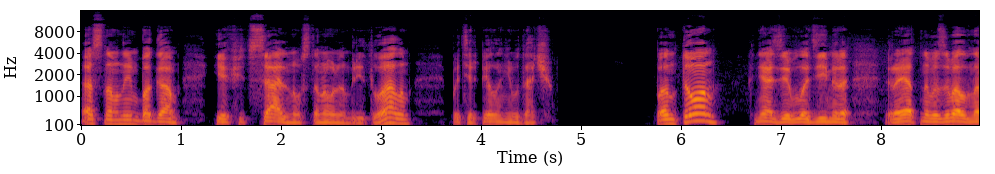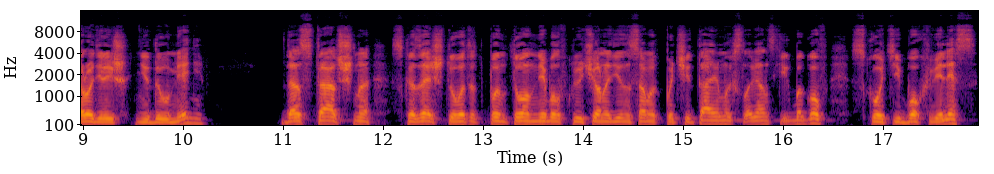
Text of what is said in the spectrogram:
основным богам и официально установленным ритуалам потерпела неудачу. Пантон князя Владимира, вероятно, вызывал в народе лишь недоумение. Достаточно сказать, что в этот пантеон не был включен один из самых почитаемых славянских богов — скотий бог Велес.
